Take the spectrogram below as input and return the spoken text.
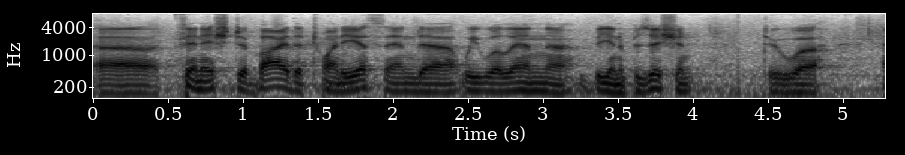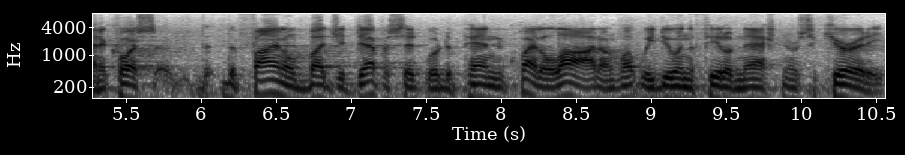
uh, finished by the 20th, and uh, we will then be in a position to. and of course, the, the final budget deficit will depend quite a lot on what we do in the field of national security.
